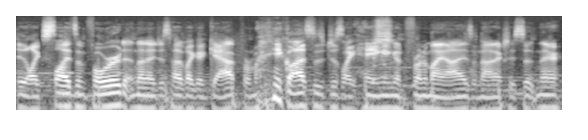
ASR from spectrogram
it like slides them forward, and then I just have like a gap where my glasses just like hanging in front of my eyes and not actually sitting there.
